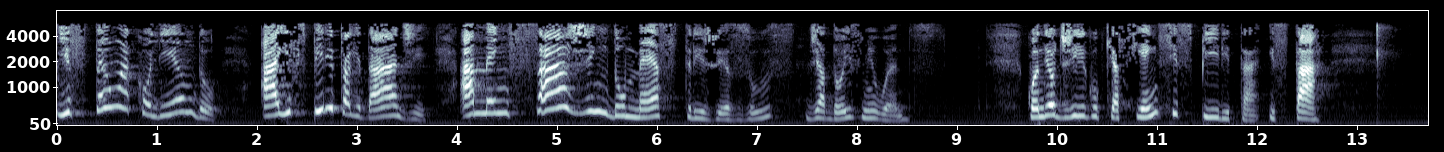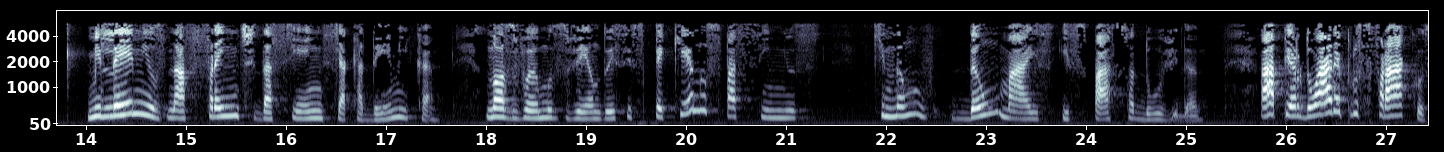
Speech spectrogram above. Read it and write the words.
estão acolhendo a espiritualidade, a mensagem do Mestre Jesus de há dois mil anos. Quando eu digo que a ciência espírita está milênios na frente da ciência acadêmica, nós vamos vendo esses pequenos passinhos que não dão mais espaço à dúvida. Ah, perdoar é para os fracos.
